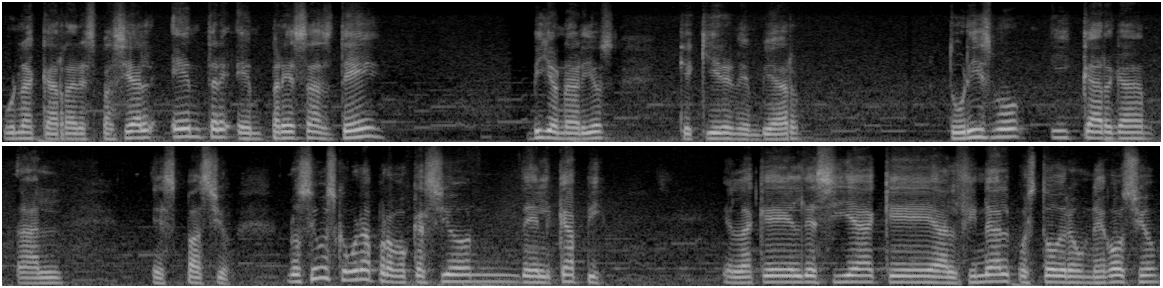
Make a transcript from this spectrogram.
una carrera espacial entre empresas de billonarios que quieren enviar turismo y carga al espacio. Nos fuimos con una provocación del Capi, en la que él decía que al final pues todo era un negocio,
